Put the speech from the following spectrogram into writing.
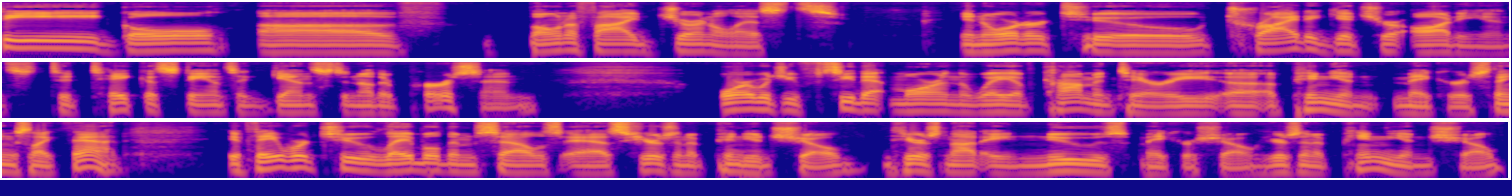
the goal of bona fide journalists in order to try to get your audience to take a stance against another person? Or would you see that more in the way of commentary, uh, opinion makers, things like that? If they were to label themselves as here's an opinion show, here's not a news maker show, here's an opinion show,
